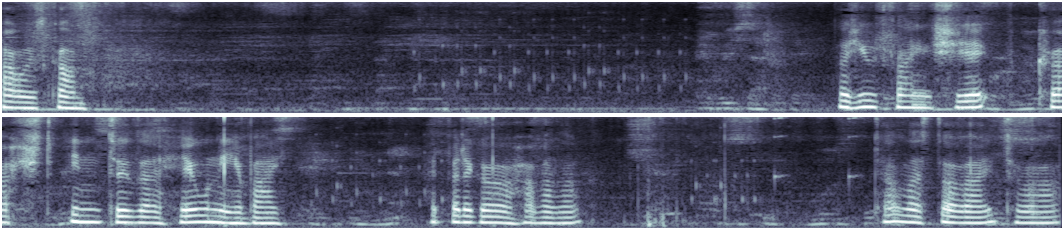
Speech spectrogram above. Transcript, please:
because power's gone. A huge flying ship crashed into the hill nearby. I'd better go have a look. Tell us the right to our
